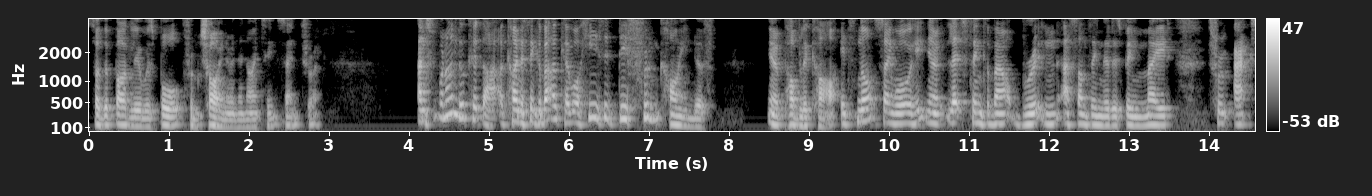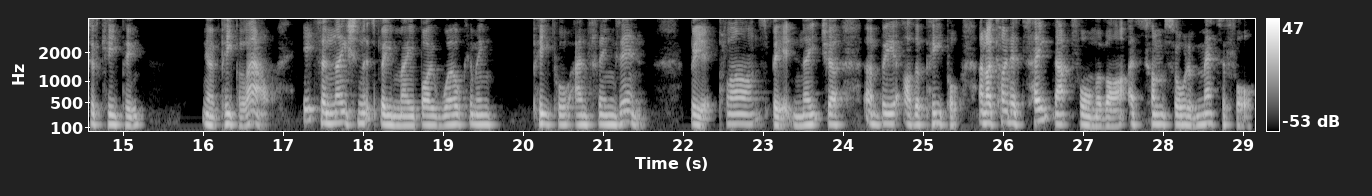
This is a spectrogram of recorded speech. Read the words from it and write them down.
So the buddleia was brought from China in the 19th century. And when I look at that, I kind of think about, okay, well, here's a different kind of, you know, public art. It's not saying, well, you know, let's think about Britain as something that has been made through acts of keeping, you know, people out. It's a nation that's been made by welcoming people and things in, be it plants, be it nature, and be it other people. And I kind of take that form of art as some sort of metaphor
